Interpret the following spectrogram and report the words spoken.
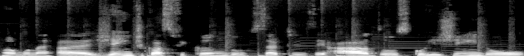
ramo, né? É, gente classificando certos errados, corrigindo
